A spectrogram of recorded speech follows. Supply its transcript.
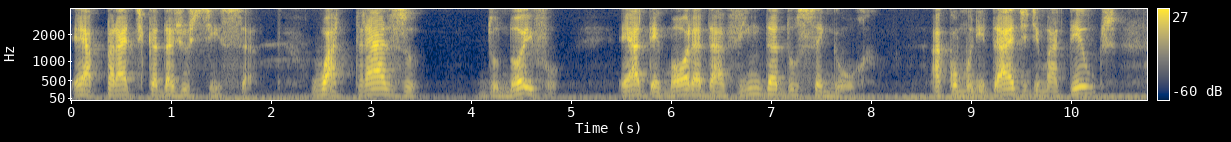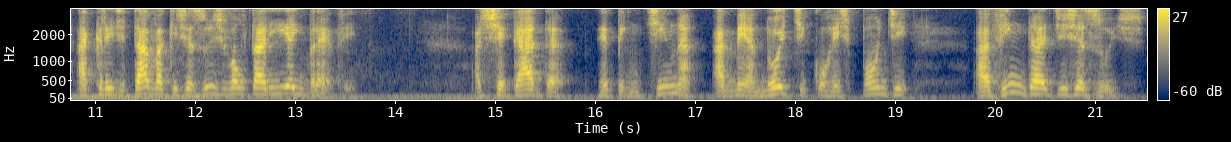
é a prática da justiça. O atraso do noivo é a demora da vinda do Senhor. A comunidade de Mateus acreditava que Jesus voltaria em breve. A chegada repentina à meia-noite corresponde à vinda de Jesus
